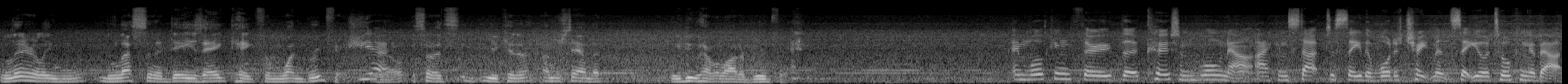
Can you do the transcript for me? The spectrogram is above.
literally w- less than a day's egg take from one broodfish. Yeah. You know? So it's you can understand that we do have a lot of broodfish. And walking through the curtain wall now, I can start to see the water treatments that you were talking about.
